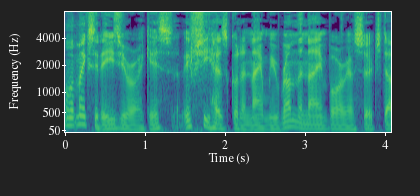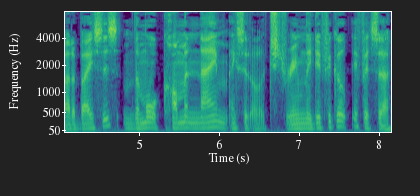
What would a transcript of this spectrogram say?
Well, it makes it easier, I guess. If she has got a name, we run the name by our search databases. The more common name makes it extremely difficult. If it's a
